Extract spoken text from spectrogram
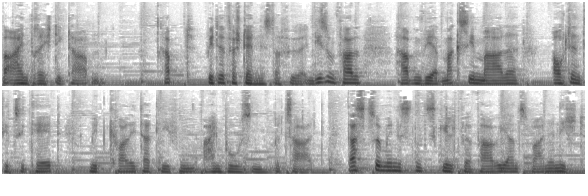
beeinträchtigt haben. Habt bitte Verständnis dafür. In diesem Fall haben wir maximale Authentizität mit qualitativen Einbußen bezahlt. Das zumindest gilt für Fabians Weine nicht.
